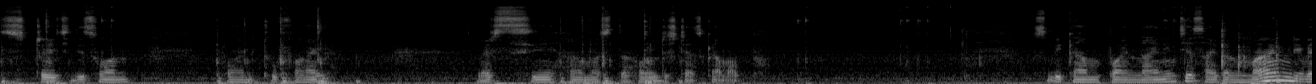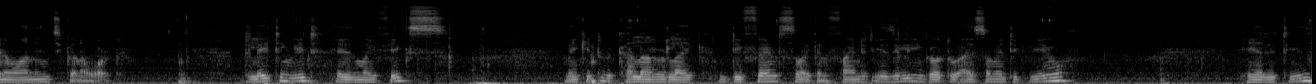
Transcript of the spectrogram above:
stretch this one 0.25 let's see how much the whole distance come up it's become 0.9 inches. I don't mind even one inch gonna work. Deleting it here's my fix. Make it a color like different so I can find it easily. Go to isometric view. Here it is.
